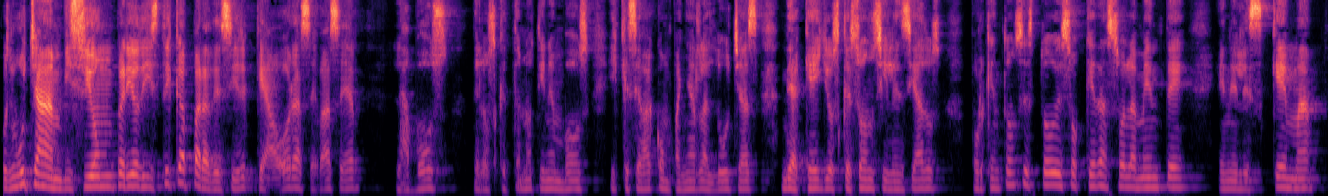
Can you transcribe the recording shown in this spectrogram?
pues mucha ambición periodística para decir que ahora se va a hacer la voz de los que no tienen voz y que se va a acompañar las luchas de aquellos que son silenciados, porque entonces todo eso queda solamente en el esquema,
